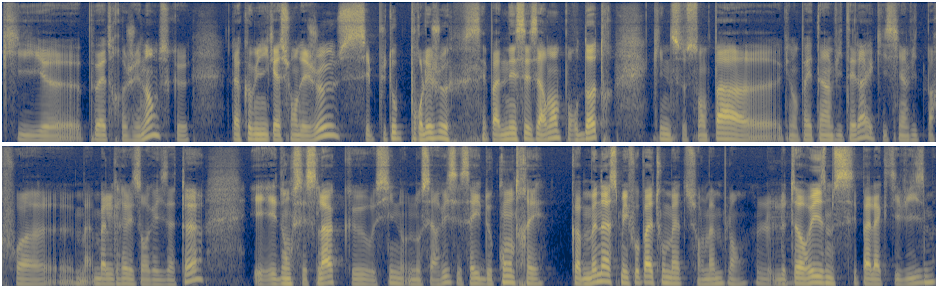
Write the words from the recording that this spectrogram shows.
qui euh, peut être gênant, parce que la communication des jeux, c'est plutôt pour les jeux. C'est pas nécessairement pour d'autres qui ne se sont pas, euh, qui n'ont pas été invités là et qui s'y invitent parfois euh, malgré les organisateurs. Et, donc c'est cela que aussi nos, services essayent de contrer comme menace, mais il faut pas tout mettre sur le même plan. Le, terrorisme, terrorisme, c'est pas l'activisme,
